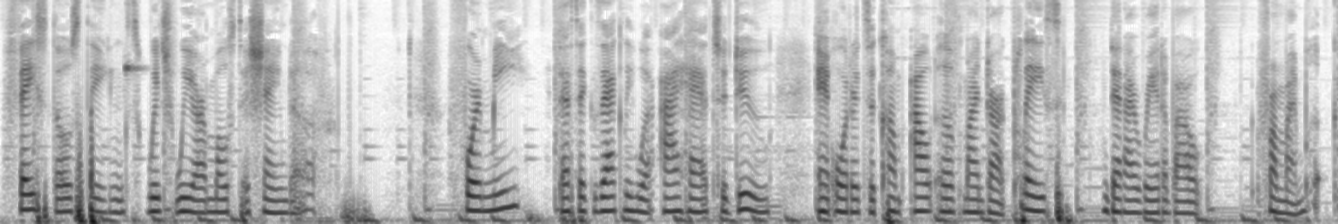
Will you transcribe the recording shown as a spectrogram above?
face those things which we are most ashamed of. For me, that's exactly what I had to do in order to come out of my dark place that I read about from my book.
